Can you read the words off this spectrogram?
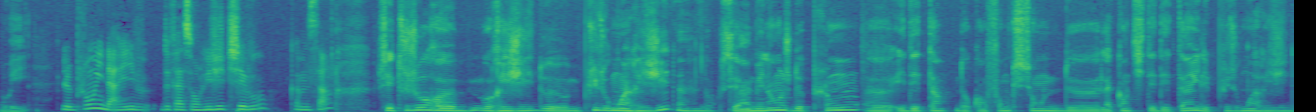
Oui. Le plomb, il arrive de façon rigide chez vous? C'est toujours euh, rigide, plus ou moins rigide. Donc c'est un mélange de plomb euh, et d'étain. Donc en fonction de la quantité d'étain, il est plus ou moins rigide.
